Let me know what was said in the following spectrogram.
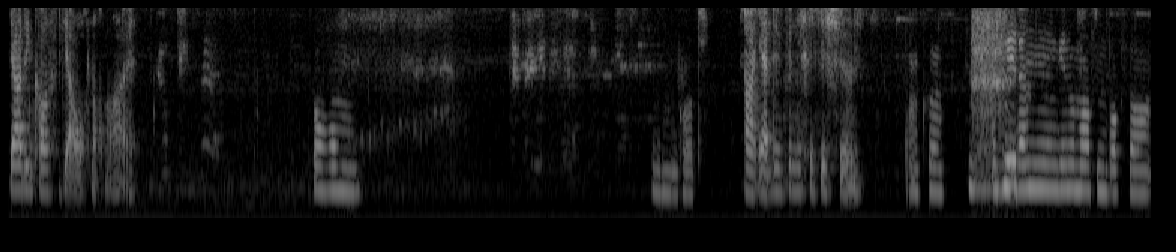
Ja, den kaufst du dir auch nochmal. Warum? Oh mein Gott. Ah, ja, den finde ich richtig schön. Danke. Okay, dann gehen wir mal auf den Boxer.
